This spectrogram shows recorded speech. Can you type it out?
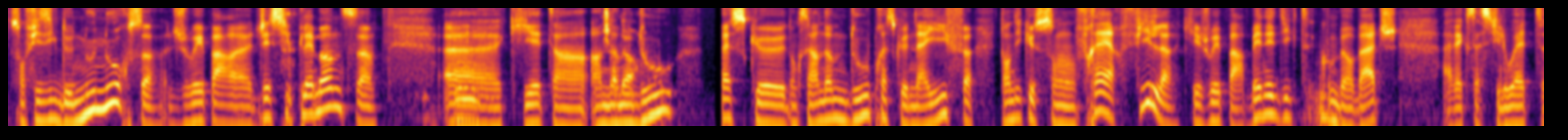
son physique de nounours, joué par euh, Jesse Plemons, euh, qui est un, homme doux, presque donc c'est un homme doux, presque naïf, tandis que son frère Phil, qui est joué par Benedict Cumberbatch, avec sa silhouette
